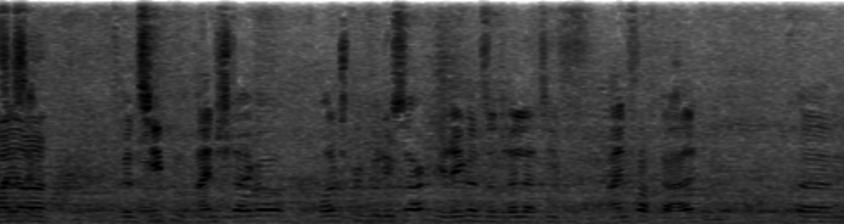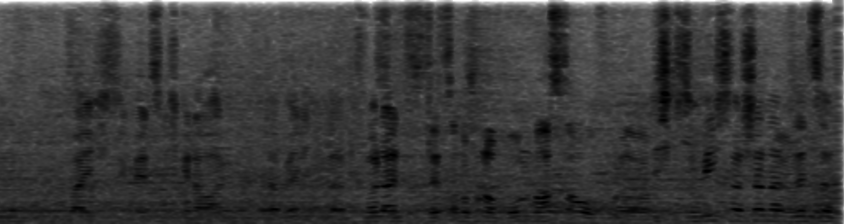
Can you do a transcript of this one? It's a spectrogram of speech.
Es ist ja, im Prinzip ein Einsteiger-Rollenspiel, würde ich sagen. Die Regeln sind relativ einfach gehalten. ähm, weil ich sie mir jetzt nicht genau angeguckt habe, ehrlich gesagt. Ich wollte Setzt, setzt aber schon auf Rollenmaster auf, oder? ich, so wie ich es verstanden habe, setzt auf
